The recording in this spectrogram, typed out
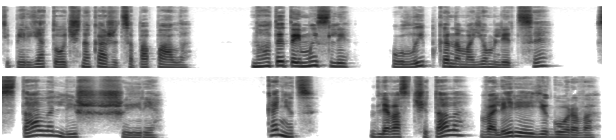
Теперь я точно, кажется, попала. Но от этой мысли улыбка на моем лице стала лишь шире. Конец. Для вас читала Валерия Егорова.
